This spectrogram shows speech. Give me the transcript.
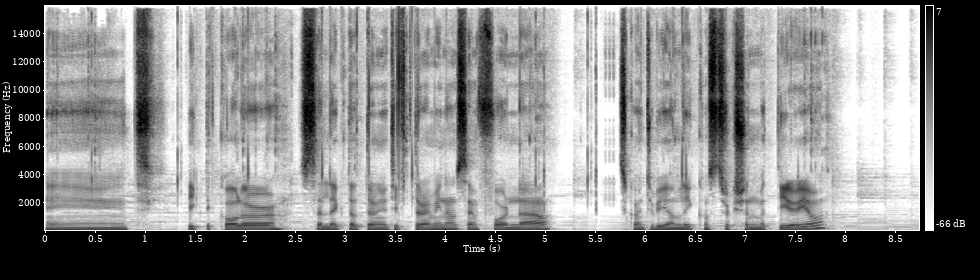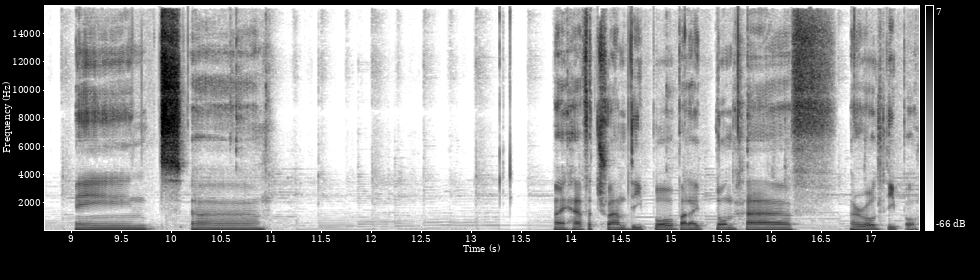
And pick the color, select alternative terminals, and for now, it's going to be only construction material. And uh, I have a tram depot, but I don't have a road depot.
